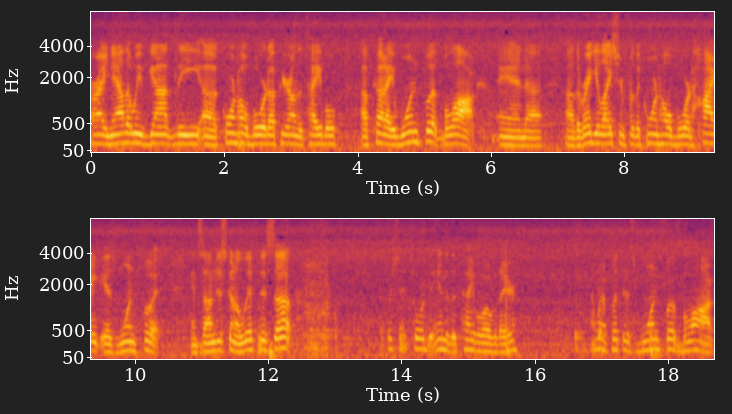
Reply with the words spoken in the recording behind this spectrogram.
All right, now that we've got the uh, cornhole board up here on the table, I've cut a one foot block and uh, uh, the regulation for the cornhole board height is one foot. And so I'm just gonna lift this up, pushing it toward the end of the table over there. I'm gonna put this one foot block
